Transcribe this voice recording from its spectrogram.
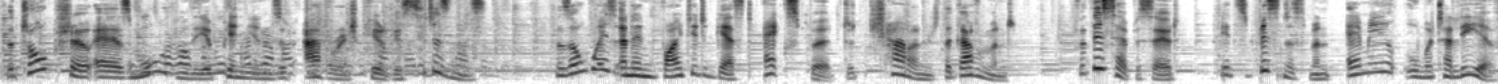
The talk show airs more than the opinions of average Kyrgyz citizens. There's always an invited guest expert to challenge the government. For this episode, it's businessman Emil Umetaliev.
